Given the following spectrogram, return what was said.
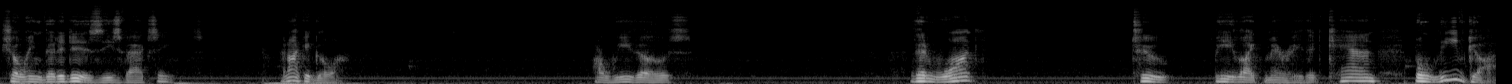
showing that it is these vaccines. And I could go on. Are we those that want to be like Mary, that can believe God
